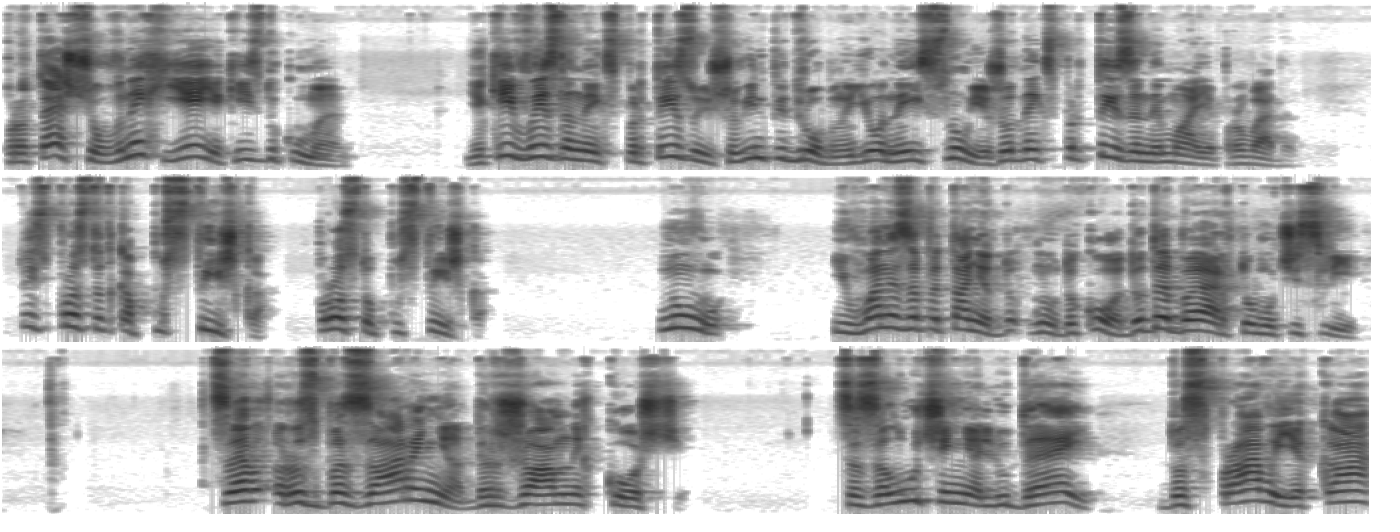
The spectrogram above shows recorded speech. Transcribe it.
про те, що в них є якийсь документ, який визнаний експертизою, що він підроблений, його не існує, жодної експертизи немає проведено. Тобто просто така пустишка, просто пустишка. Ну, і в мене запитання до, ну, до кого? До ДБР в тому числі. Це розбазарення державних коштів. Це залучення людей до справи, яка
